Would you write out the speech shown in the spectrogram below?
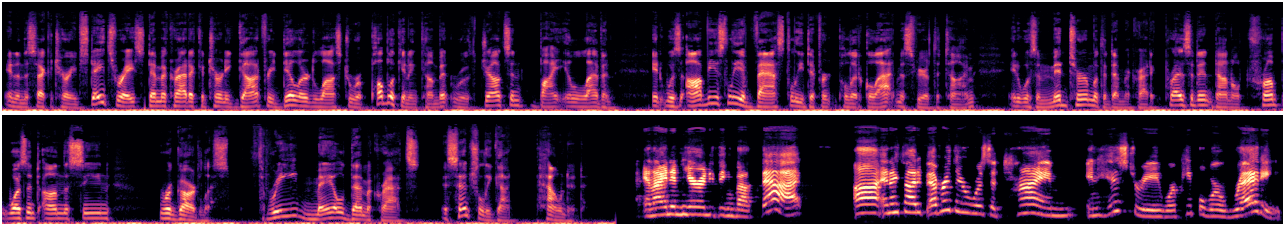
And in the Secretary of State's race, Democratic Attorney Godfrey Dillard lost to Republican incumbent Ruth Johnson by 11. It was obviously a vastly different political atmosphere at the time. It was a midterm with a Democratic president. Donald Trump wasn't on the scene. Regardless, three male Democrats essentially got pounded. And I didn't hear anything about that. Uh, and I thought if ever there was a time in history where people were ready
